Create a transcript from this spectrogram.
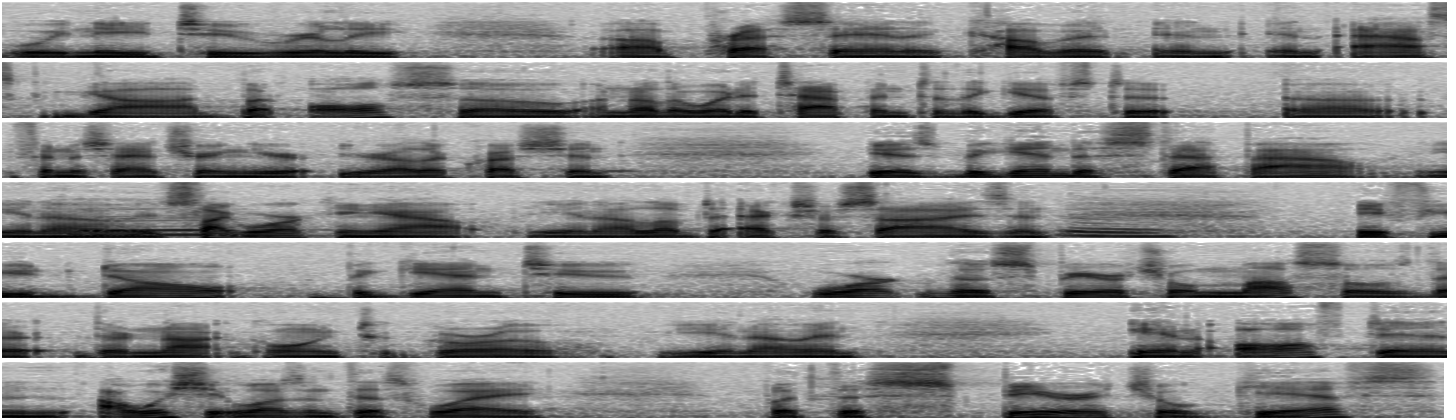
we need to really uh, press in and covet and, and ask god. But also another way to tap into the gifts to uh, finish answering your, your other question is begin to step out. You know, it's like mm. working out. You know, I love to exercise, and mm. if you don't begin to work those spiritual muscles, they're they're not going to grow. You know, and and often I wish it wasn't this way, but the spiritual gifts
